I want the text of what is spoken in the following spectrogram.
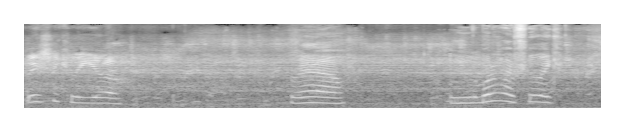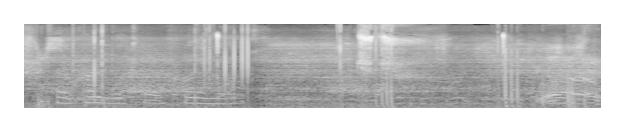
Basically, yeah. Yeah. What do I feel like? I kind of transform like. Wow.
